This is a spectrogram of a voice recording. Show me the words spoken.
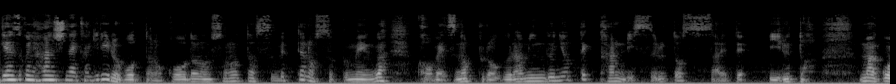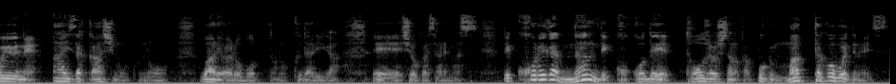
原則に反しない限り、ロボットの行動のその他全ての側面は、個別のプログラミングによって管理するするとされていると。まあ、こういうね、アイザック・アシモフの我はロボットの下りが、えー、紹介されます。で、これがなんでここで登場したのか、僕全く覚えてないです。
